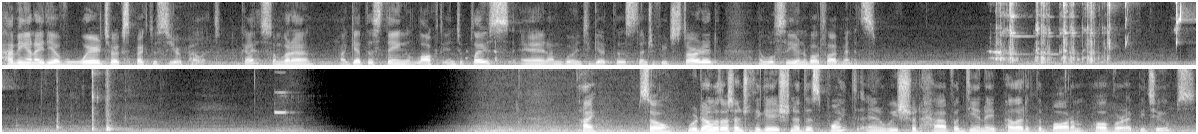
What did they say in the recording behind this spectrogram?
having an idea of where to expect to see your pellet. Okay, so I'm going to uh, get this thing locked into place and I'm going to get the centrifuge started and we'll see you in about five minutes. Hi, so we're done with our centrifugation at this point and we should have a DNA pellet at the bottom of our epitubes.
